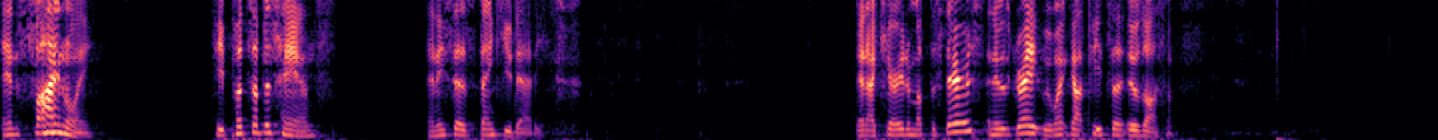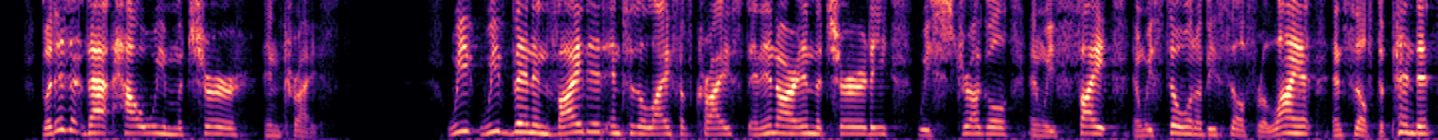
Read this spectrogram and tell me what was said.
And finally, he puts up his hands and he says, Thank you, Daddy. and I carried him up the stairs and it was great. We went, got pizza. It was awesome. But isn't that how we mature in Christ? We, we've been invited into the life of Christ, and in our immaturity, we struggle and we fight, and we still want to be self reliant and self dependent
